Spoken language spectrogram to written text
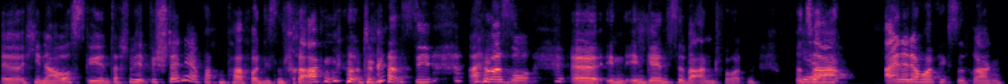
äh, hinausgehen, dachten wir, wir stellen dir einfach ein paar von diesen Fragen und du mhm. kannst die einmal so äh, in, in Gänze beantworten. Und ja. zwar eine der häufigsten Fragen.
